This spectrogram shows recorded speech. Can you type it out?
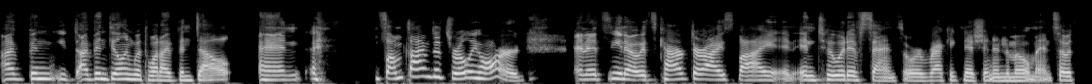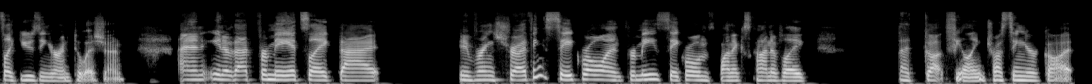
I've been I've been dealing with what I've been dealt, and sometimes it's really hard and it's you know it's characterized by an intuitive sense or recognition in the moment. So it's like using your intuition. And you know that for me it's like that it rings true. I think sacral and for me sacral and splenic's kind of like that gut feeling trusting your gut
